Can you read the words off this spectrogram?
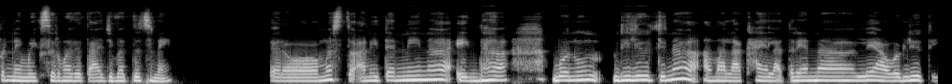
पण नाही मिक्सरमध्ये तर अजिबातच नाही. तर मस्त. आणि त्यांनी ना एकदा बनवून दिली होती ना आम्हाला खायला तर यांना लय आवडली होती.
